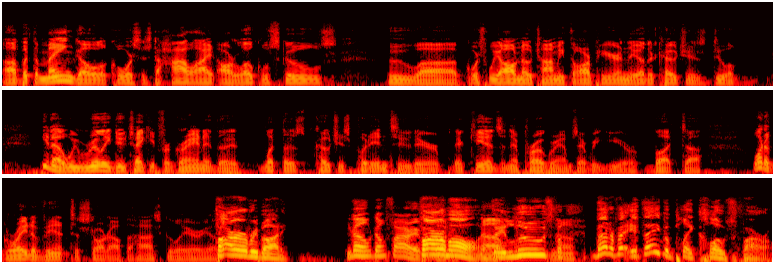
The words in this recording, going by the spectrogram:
Uh, but the main goal, of course, is to highlight our local schools. Who, uh, of course, we all know Tommy Tharp here and the other coaches do a, you know, we really do take it for granted the what those coaches put into their their kids and their programs every year. But uh, what a great event to start off the high school area. Fire everybody. No, don't fire everybody. Fire them all. No, if they lose, no. matter of fact, if they even play close, fire them.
